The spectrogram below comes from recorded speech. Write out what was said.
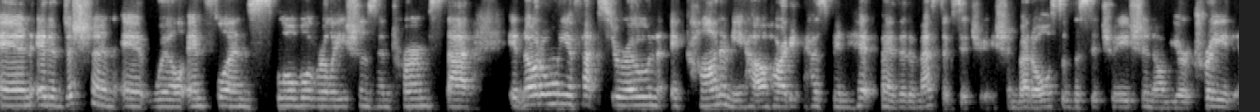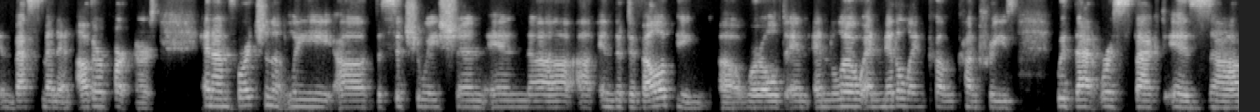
And in addition, it will influence global relations in terms that it not only affects your own economy, how hard it has been hit by the domestic situation, but also the situation of your trade, investment, and other partners. And unfortunately, uh, the situation in, uh, uh, in the developing uh, world and, and low and middle income countries with that respect is uh,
